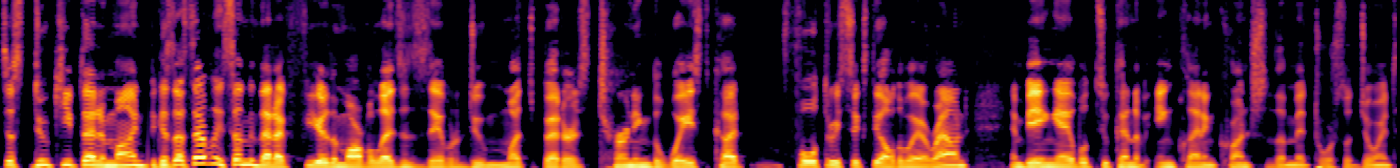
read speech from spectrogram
just do keep that in mind because that's definitely something that I fear the Marvel Legends is able to do much better is turning the waist cut full 360 all the way around and being able to kind of incline and crunch the mid torso joint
